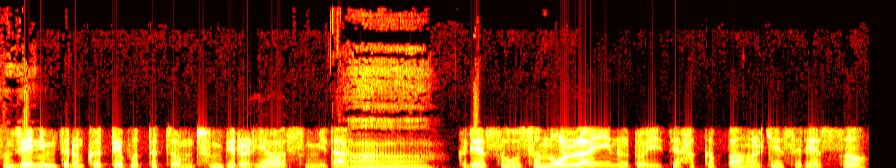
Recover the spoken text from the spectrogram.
선생님들은 그때부터 좀 준비를 해왔습니다. 아, 그래서 우선 온라인으로 이제 학급방을 개설해서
